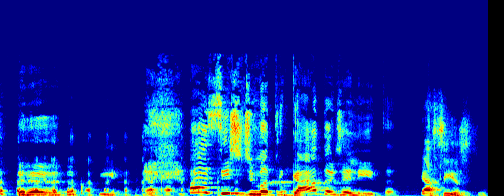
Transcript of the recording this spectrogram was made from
Assiste de madrugada, Angelita? Assisto.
